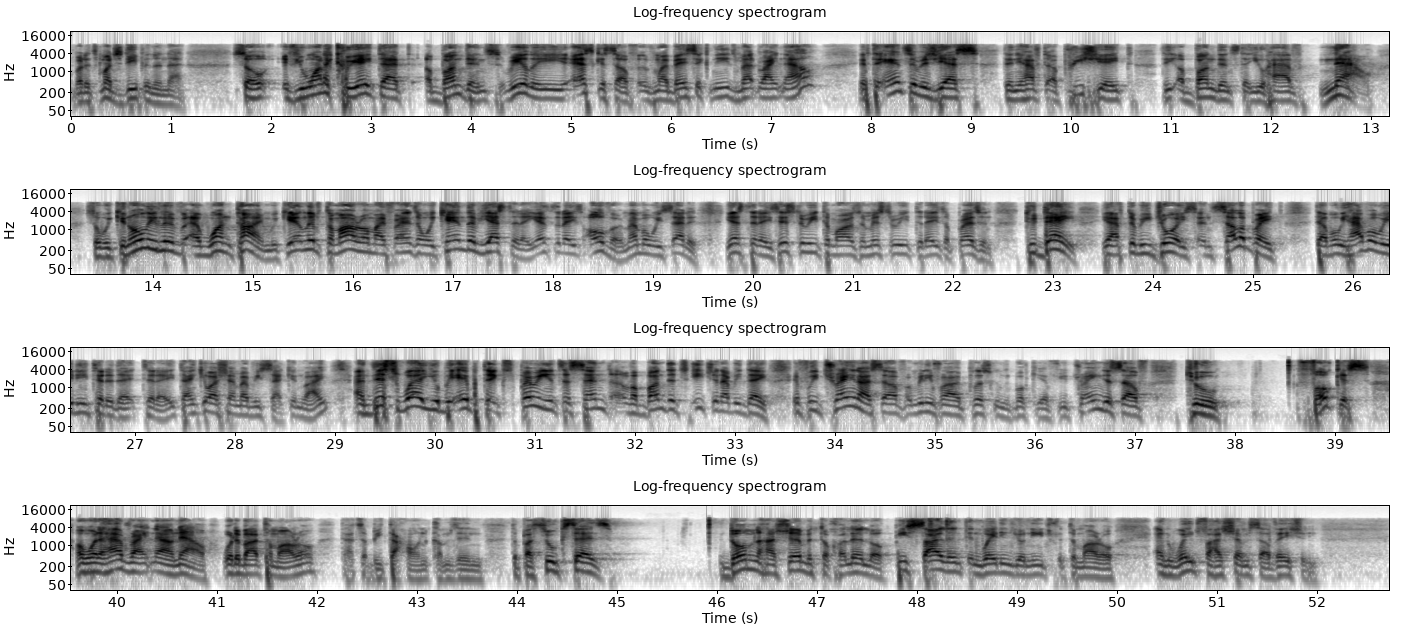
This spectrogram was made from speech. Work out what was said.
but it's much deeper than that. So if you want to create that abundance, really ask yourself, if my basic needs met right now? If the answer is yes, then you have to appreciate the abundance that you have now. So we can only live at one time. We can't live tomorrow, my friends, and we can't live yesterday. Yesterday's over. Remember we said it. Yesterday's history, tomorrow's a mystery, today's a present. Today, you have to rejoice and celebrate that we have what we need today. today. Thank you, Hashem, every second, right? And this way, you'll be able to experience a sense of abundance each and every day. If we train ourselves, I'm reading from our Pliskin's book here, if you train yourself to focus on what I have right now. Now, what about tomorrow? That's a bitahon comes in. The pasuk says, Dom na Hashem Be silent in waiting your needs for tomorrow, and wait for Hashem's salvation.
